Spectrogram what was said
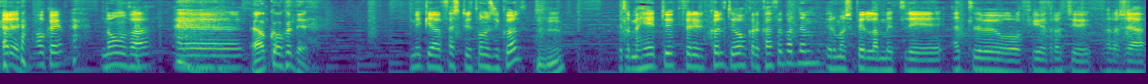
Herri, ok, nógum það. Uh, já, góða kvöldið. Mikið af feskri tónlist í kvöld. Mm -hmm. Við ætlum að heita upp fyrir kvöldi okkar á kaffibarnum. Við erum að spila millir 11 og 4.30, þar að segja,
